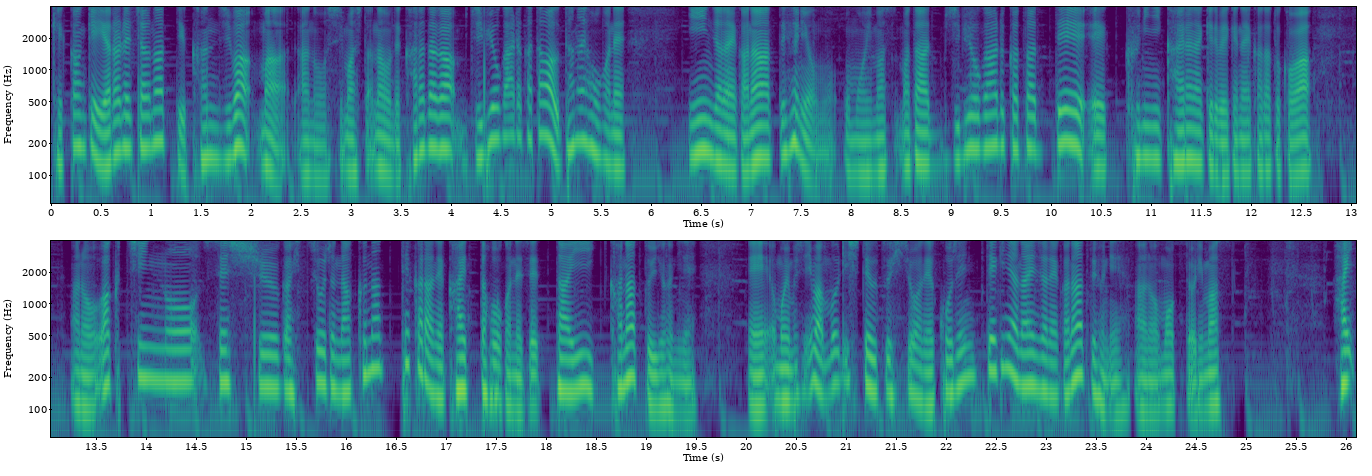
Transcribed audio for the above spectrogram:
血管系やられちゃうなっていう感じは、まあ、あの、しました。なので、体が、持病がある方は打たない方がね、いいんじゃないかなっていうふうに思います。また、持病がある方で、え国に帰らなければいけない方とかは、あのワクチンの接種が必要じゃなくなってからね、帰った方がね、絶対いいかなというふうにね、えー、思いました。今、無理して打つ必要はね、個人的にはないんじゃないかなというふうに、あの思っております。はい。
